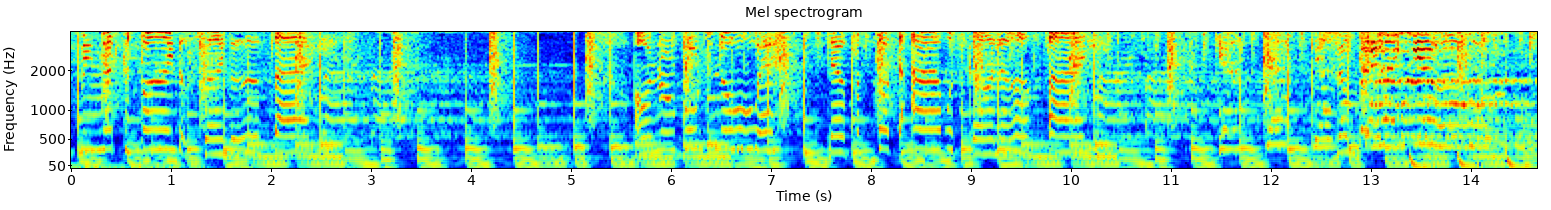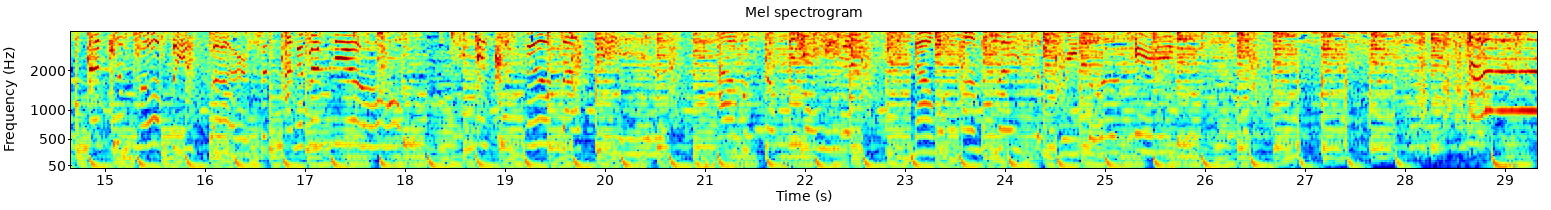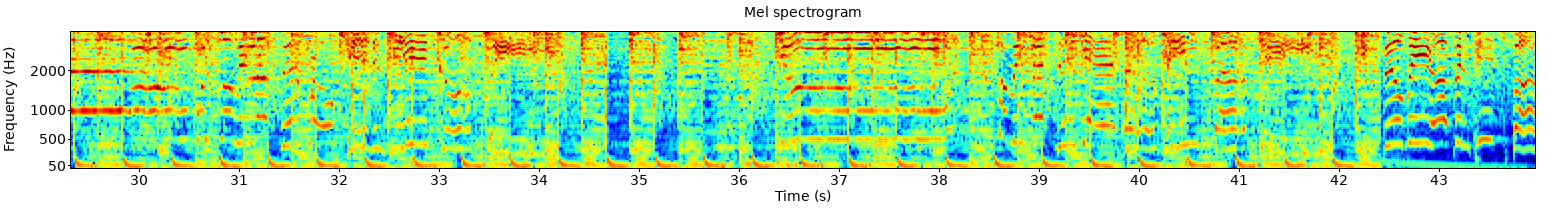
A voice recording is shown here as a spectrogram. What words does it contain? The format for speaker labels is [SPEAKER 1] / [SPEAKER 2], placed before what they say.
[SPEAKER 1] hoping I could find a sign of life.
